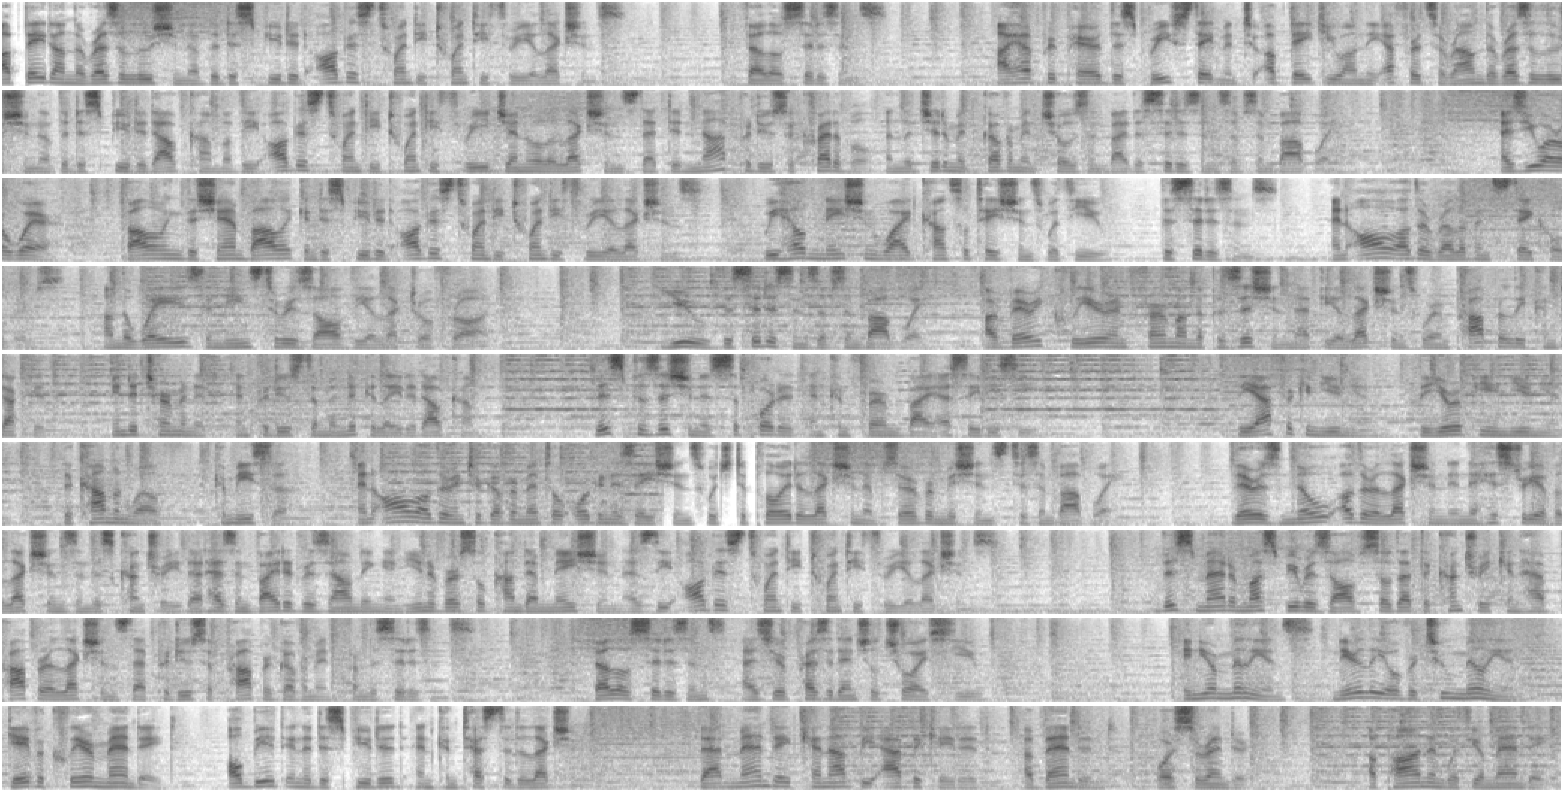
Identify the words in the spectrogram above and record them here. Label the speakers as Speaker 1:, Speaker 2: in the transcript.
Speaker 1: Update on the resolution of the disputed August 2023 elections. Fellow citizens, I have prepared this brief statement to update you on the efforts around the resolution of the disputed outcome of the August 2023 general elections that did not produce a credible and legitimate government chosen by the citizens of Zimbabwe. As you are aware, following the shambolic and disputed August 2023 elections, we held nationwide consultations with you, the citizens, and all other relevant stakeholders on the ways and means to resolve the electoral fraud. You, the citizens of Zimbabwe, are very clear and firm on the position that the elections were improperly conducted, indeterminate, and produced a manipulated outcome. This position is supported and confirmed by SADC. The African Union, the European Union, the Commonwealth, COMESA, and all other intergovernmental organizations which deployed election observer missions to Zimbabwe. There is no other election in the history of elections in this country that has invited resounding and universal condemnation as the August 2023 elections. This matter must be resolved so that the country can have proper elections that produce a proper government from the citizens. Fellow citizens, as your presidential choice, you, in your millions, nearly over 2 million, gave a clear mandate, albeit in a disputed and contested election. That mandate cannot be abdicated, abandoned, or surrendered. Upon and with your mandate.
